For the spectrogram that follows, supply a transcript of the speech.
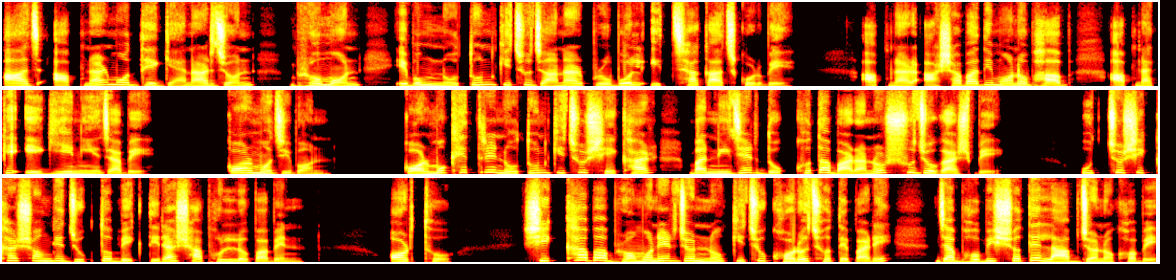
আজ আপনার মধ্যে জ্ঞানার্জন, ভ্রমণ এবং নতুন কিছু জানার প্রবল ইচ্ছা কাজ করবে। আপনার আশাবাদী মনোভাব আপনাকে এগিয়ে নিয়ে যাবে। কর্মজীবন। কর্মক্ষেত্রে নতুন কিছু শেখার বা নিজের দক্ষতা বাড়ানোর সুযোগ আসবে। উচ্চশিক্ষার সঙ্গে যুক্ত ব্যক্তিরা সাফল্য পাবেন। অর্থ, শিক্ষা বা ভ্রমণের জন্য কিছু খরচ হতে পারে যা ভবিষ্যতে লাভজনক হবে।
